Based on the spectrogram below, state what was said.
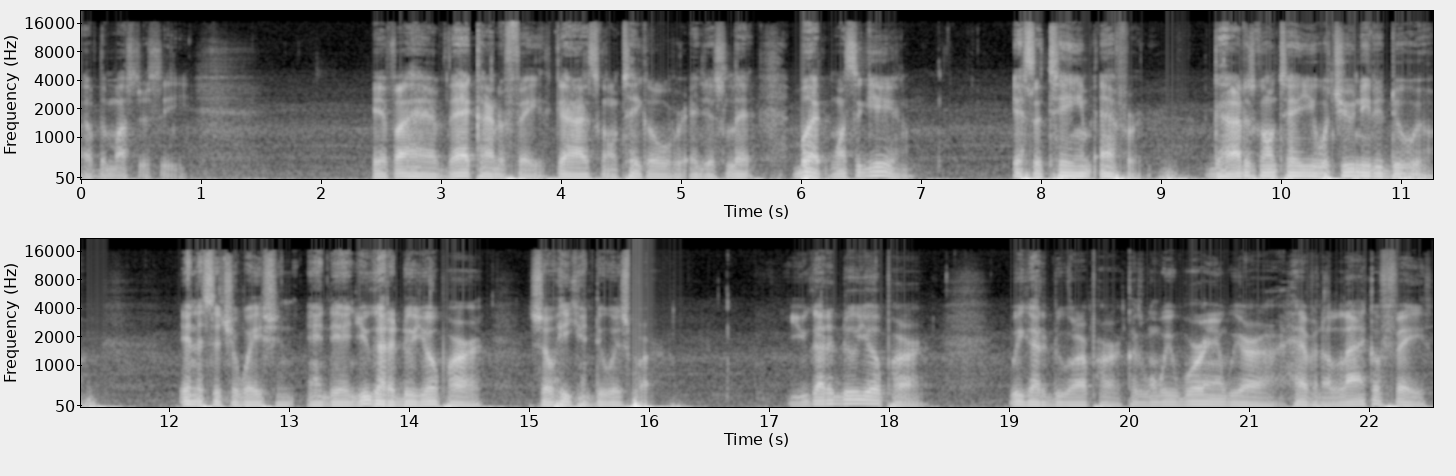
of the mustard seed. If I have that kind of faith, God's going to take over and just let. But once again, it's a team effort. God is going to tell you what you need to do in the situation, and then you got to do your part so He can do His part. You got to do your part. We got to do our part because when we're worrying, we are having a lack of faith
